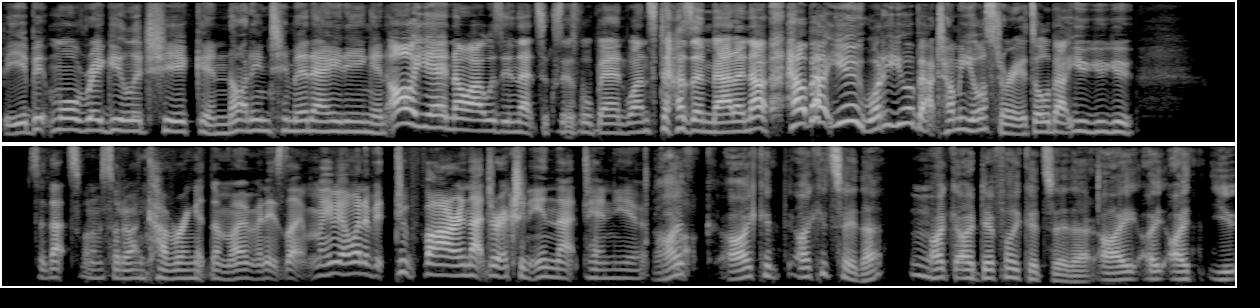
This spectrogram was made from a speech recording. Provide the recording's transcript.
be a bit more regular chick and not intimidating. And oh, yeah, no, I was in that successful band once, doesn't matter. No, how about you? What are you about? Tell me your story. It's all about you, you, you. So that's what I'm sort of uncovering at the moment is like maybe I went a bit too far in that direction in that 10 year I. I could I could see that. Mm. I, I definitely could see that. I, I, I you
